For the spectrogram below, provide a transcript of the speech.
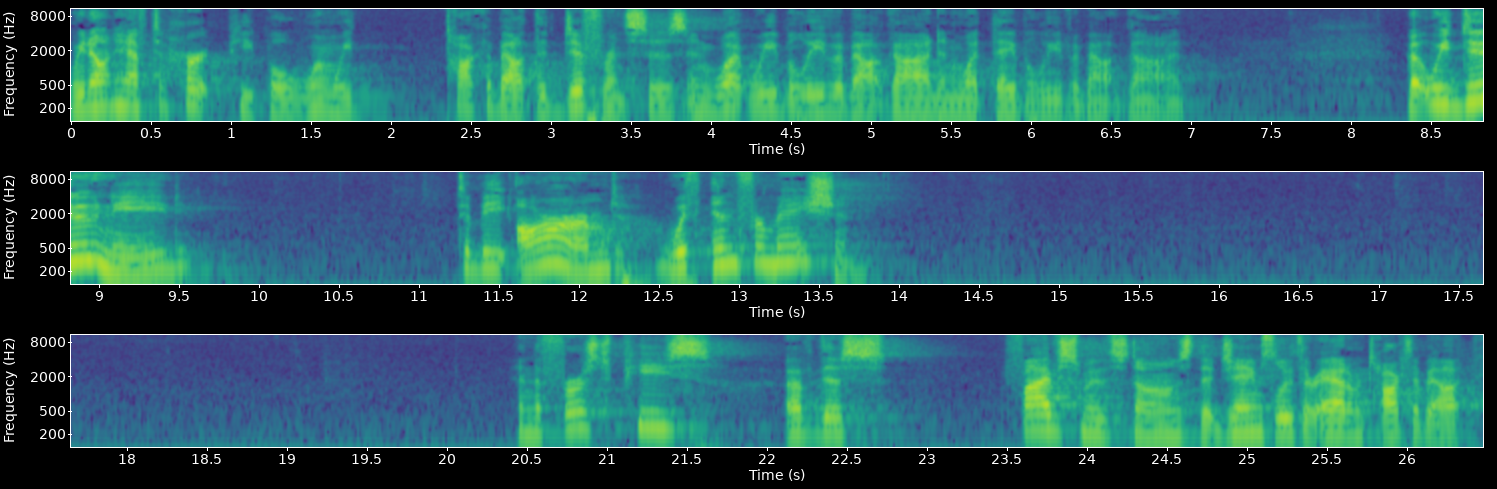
We don't have to hurt people when we talk about the differences in what we believe about God and what they believe about God. But we do need to be armed with information. And the first piece of this five smooth stones that James Luther Adam talked about,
